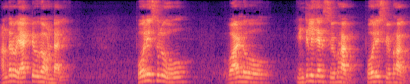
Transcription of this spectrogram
అందరూ యాక్టివ్గా ఉండాలి. పోలీసులు వాళ్ళు ఇంటెలిజెన్స్ విభాగం పోలీస్ విభాగం.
